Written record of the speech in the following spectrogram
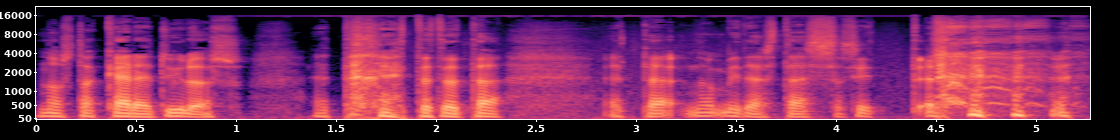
nostaa kädet ylös, että, että, että, että no mitäs tässä sitten.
